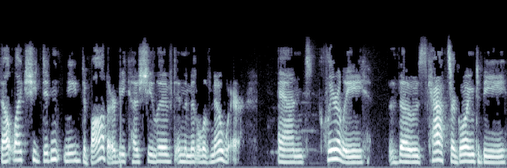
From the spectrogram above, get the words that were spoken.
felt like she didn't need to bother because she lived in the middle of nowhere. And clearly, those cats are going to be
